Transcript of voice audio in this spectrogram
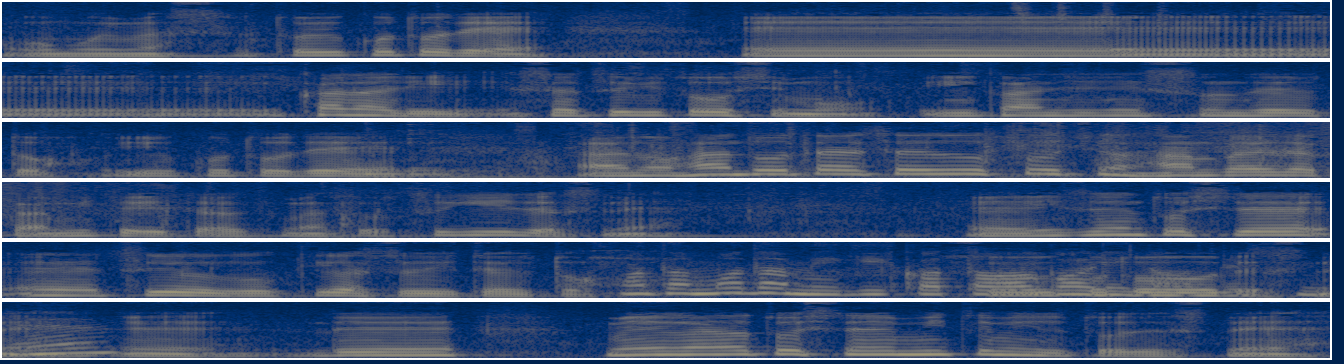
思います。ということで、えー、かなり設備投資もいい感じに進んでいるということで、あの半導体製造装置の販売高を見ていただきますと、次ですね、えー、依然として、えー、強い動きが続いていると。まだまだ右肩上がりなんですね。そういうことですね。えー、で、銘柄として見てみるとですね、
